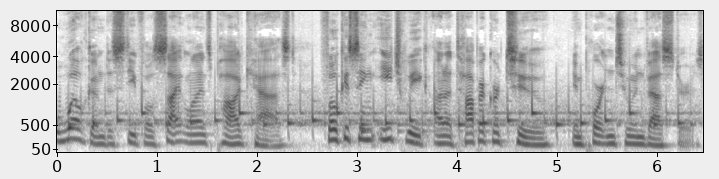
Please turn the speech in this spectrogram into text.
Welcome to Stifel's Sightlines podcast, focusing each week on a topic or two important to investors.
